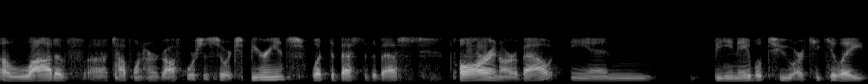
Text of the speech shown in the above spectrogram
a lot of uh, top 100 golf courses, so experience what the best of the best are and are about, and being able to articulate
